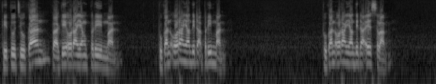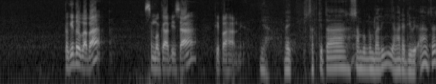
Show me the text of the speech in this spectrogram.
Ditujukan bagi orang yang beriman. Bukan orang yang tidak beriman. Bukan orang yang tidak Islam. Begitu Bapak. Semoga bisa dipahami. Ya, baik. Saat kita sambung kembali yang ada di WA, Ustaz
